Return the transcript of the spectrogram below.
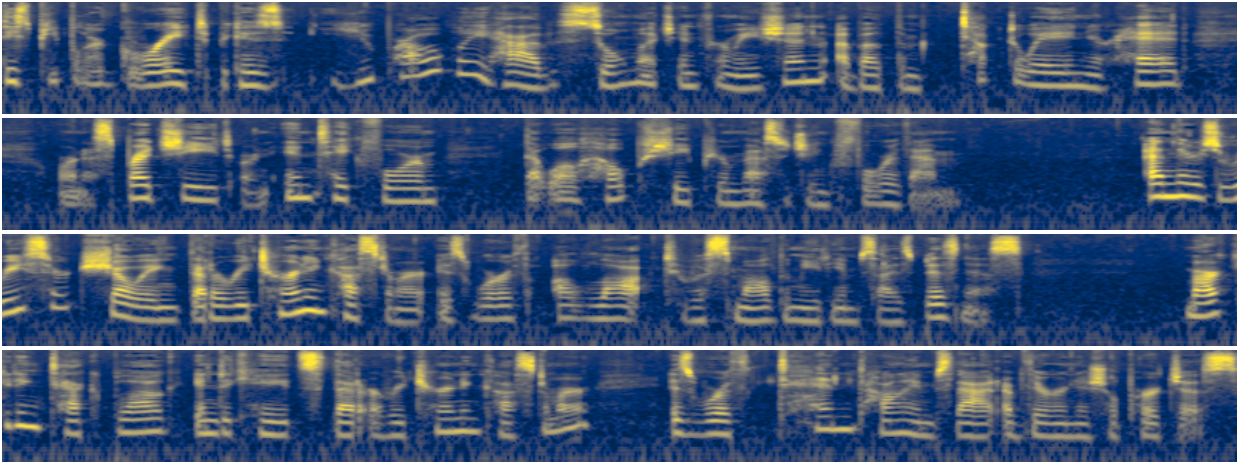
These people are great because you probably have so much information about them tucked away in your head or in a spreadsheet or an intake form that will help shape your messaging for them. And there's research showing that a returning customer is worth a lot to a small to medium sized business. Marketing Tech Blog indicates that a returning customer is worth 10 times that of their initial purchase.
